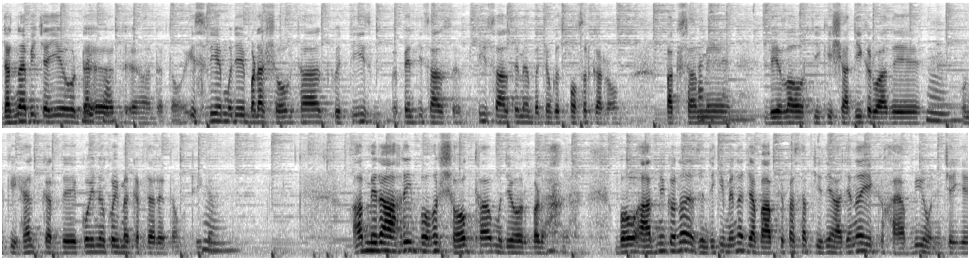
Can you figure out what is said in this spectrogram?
डरना भी चाहिए और डर हाँ, डरता हूँ। इसलिए मुझे बड़ा शौक था कोई तीस पैंतीस साल से तीस साल से मैं बच्चों को स्पॉन्सर कर रहा हूँ। पाकिस्तान में बेवा औरती की शादी करवा दे हम्म। उनकी हेल्प कर दे कोई ना कोई मैं करता रहता हूँ ठीक है? हम्म। अब मेरा आखिरी बहुत शौक था मुझे और बड़ा वो आदमी को ना ज़िंदगी में ना जब आपके पास सब चीज़ें आ जाए ना एक ख्याब भी होनी चाहिए।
